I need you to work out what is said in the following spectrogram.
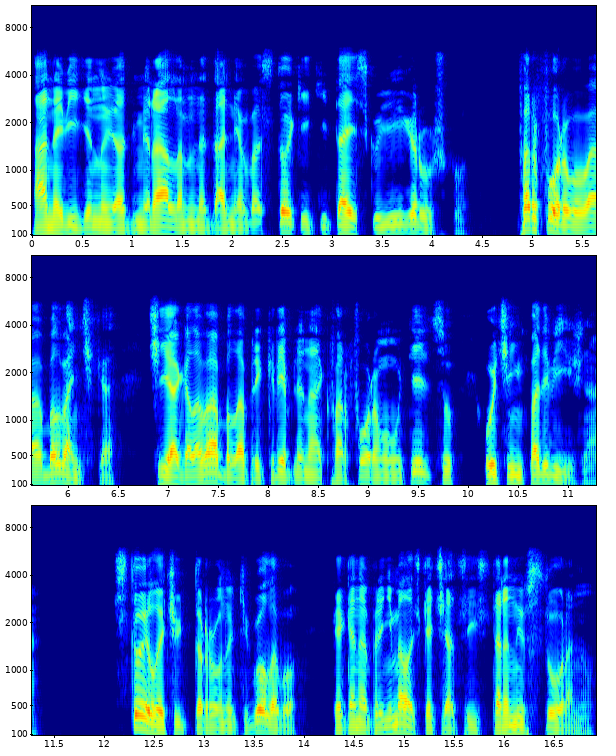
а на виденную адмиралом на Дальнем Востоке китайскую игрушку, фарфорового болванчика, чья голова была прикреплена к фарфоровому тельцу очень подвижно. Стоило чуть тронуть голову, как она принималась качаться из стороны в сторону.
